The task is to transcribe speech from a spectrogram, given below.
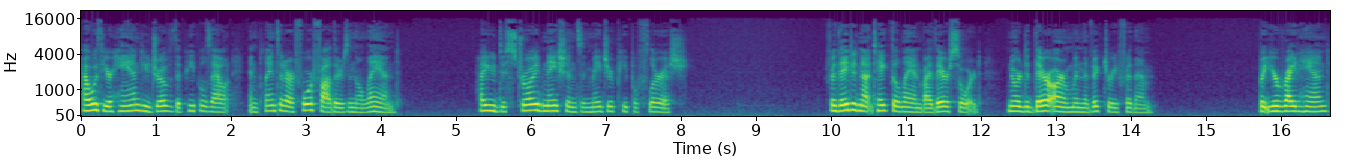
How with your hand you drove the peoples out and planted our forefathers in the land how you destroyed nations and made your people flourish. For they did not take the land by their sword, nor did their arm win the victory for them. But your right hand,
